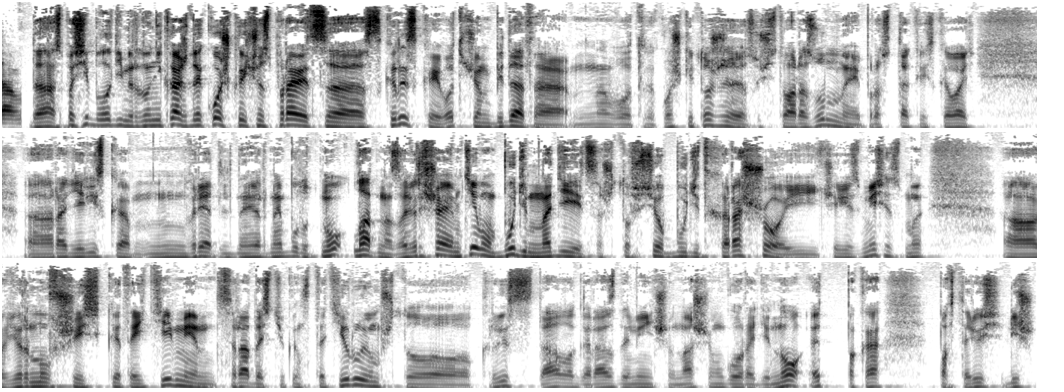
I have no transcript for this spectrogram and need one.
там. Да, спасибо, Владимир. Но не каждая кошка еще справится с крыской. Вот в чем беда-то. Ну вот. Кошки тоже существа разумные, просто так рисковать э, ради риска вряд ли, наверное, будут. Ну, ладно, завершаем тему. Будем надеяться, что все будет хорошо. И через месяц мы, э, вернувшись к этой теме, с радостью констатируем, что крыс стало гораздо меньше в нашем городе. Но это пока, повторюсь, лишь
